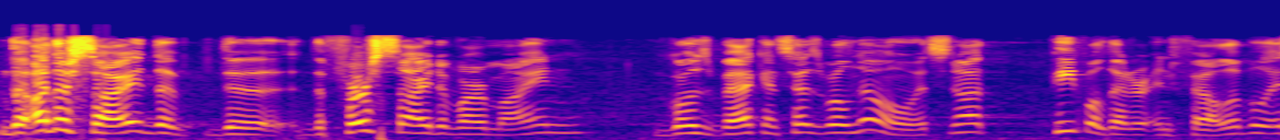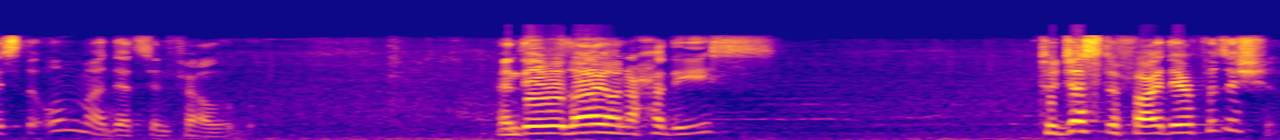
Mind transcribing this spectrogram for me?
the other side, the, the, the first side of our mind, goes back and says, well, no, it's not people that are infallible, it's the ummah that's infallible. And they rely on a hadith to justify their position.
